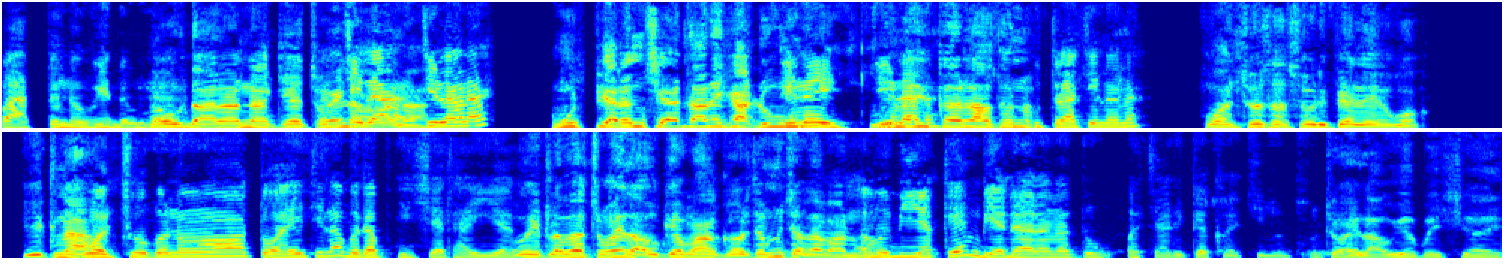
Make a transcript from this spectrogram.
પાંચ તો નવી નવ નવ દાડા ના કે ચોય ચીલા ચીલાના? હું પેરન શેર તારે કાઢું. એ નહીં હું કરાવતો નહીં કર લાવતો ને. કૂતરા ચીલાના? પાંચસો છસો રૂપિયા લે એવો એક ઓછો ગણો તો એ ચીલા બધા પૈસા થાય યાર. એટલા બધા ચોય લાવું કે મારા ઘર જમનું ચલાવવાનું? બે કેમ? બે દાડાના તું પચાસ રૂપિયા ખર્ચી ચોય લાવું યાર પૈસા એ.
